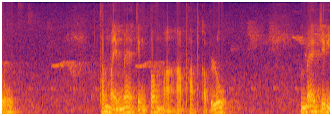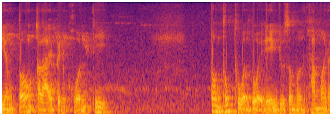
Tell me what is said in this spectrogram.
ลูกทำไมแม่จึงต้องมาอาภัพกับลูก แม่จึงยังต้องกลายเป็นคนที่ ต้องทบทวนตัวเองอยู่เสมอทำอะไร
